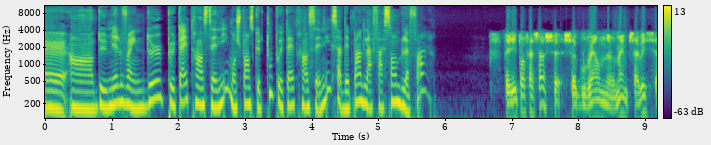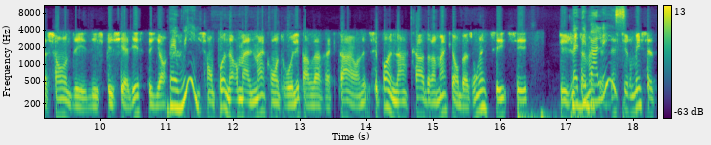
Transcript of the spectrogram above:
euh, en 2022, peut être enseigné? Moi, je pense que tout peut être enseigné. Ça dépend de la façon de le faire? Ben, les professeurs se, gouvernent eux-mêmes. Vous savez, ce sont des, spécialistes. Ils, ben ne sont pas normalement contrôlés par leur recteur. C'est pas un encadrement qu'ils ont besoin. C'est ben, justement d'affirmer cette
